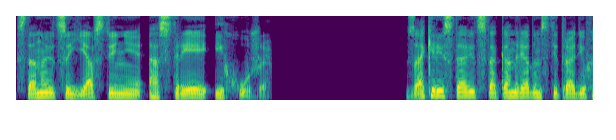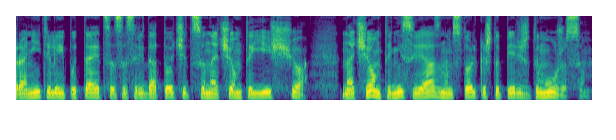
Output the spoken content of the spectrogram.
Становится явственнее, острее и хуже. Закери ставит стакан рядом с тетрадью хранителя и пытается сосредоточиться на чем-то еще, на чем-то, не связанном с только что пережитым ужасом,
